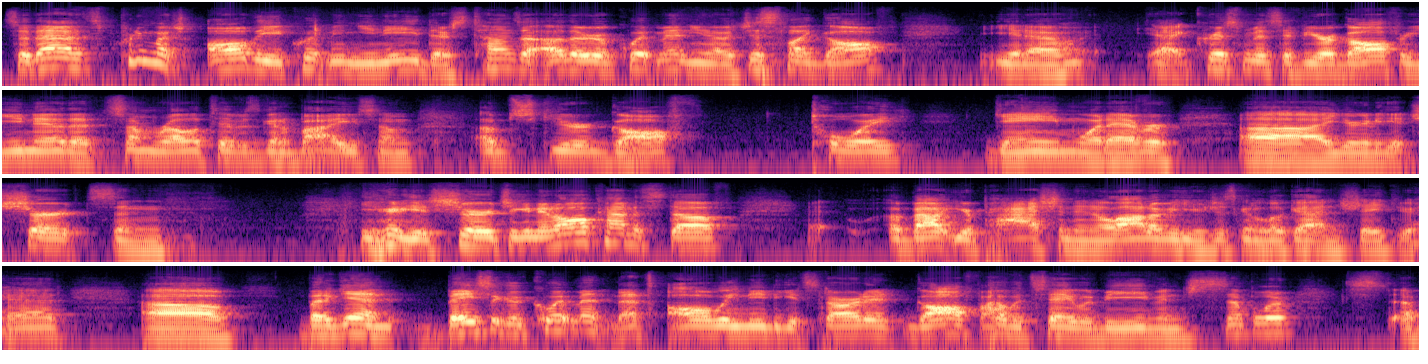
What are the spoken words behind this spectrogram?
So that's pretty much all the equipment you need. There's tons of other equipment, you know, just like golf. You know, at Christmas, if you're a golfer, you know that some relative is going to buy you some obscure golf toy, game, whatever. Uh, you're gonna get shirts and you're gonna get shirts. You're gonna get all kind of stuff about your passion, and a lot of it you're just gonna look at and shake your head. Uh, but again, basic equipment. That's all we need to get started. Golf, I would say, would be even simpler. A,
